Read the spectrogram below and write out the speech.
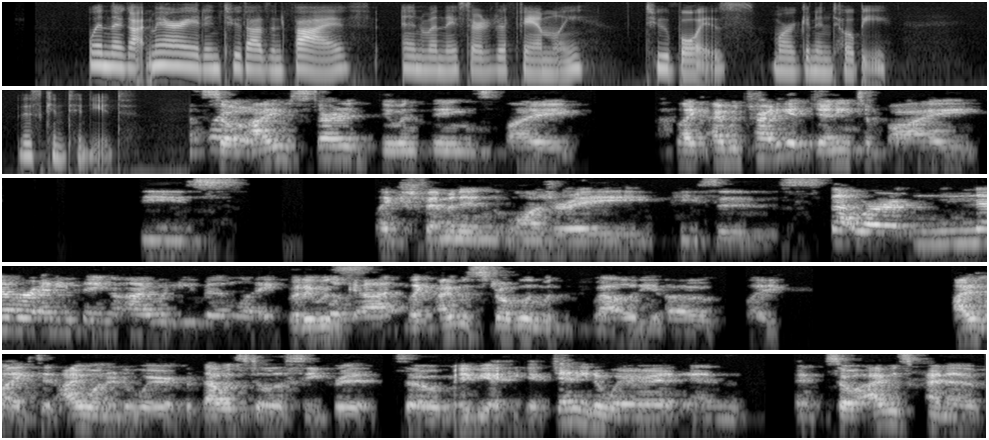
When they got married in 2005, and when they started a family, two boys, Morgan and Toby, this continued. So I started doing things like, like I would try to get Jenny to buy these like feminine lingerie pieces that were never anything I would even like. But it was look at. like I was struggling with the duality of like I liked it, I wanted to wear it, but that was still a secret. So maybe I could get Jenny to wear it, and and so I was kind of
